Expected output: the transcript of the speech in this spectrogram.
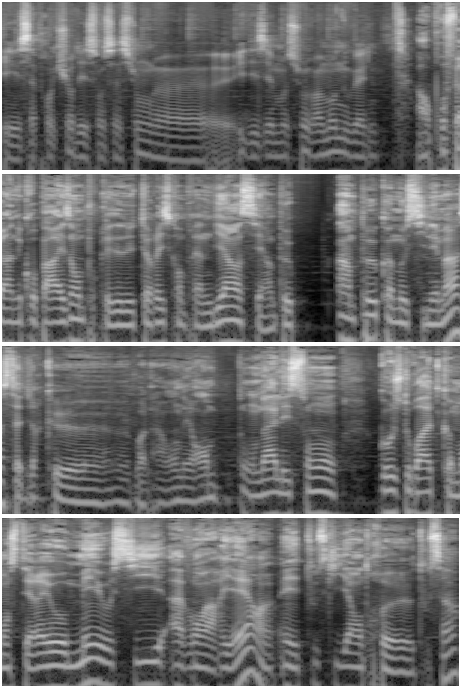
et ça procure des sensations euh, et des émotions vraiment nouvelles. Alors pour faire une comparaison, pour que les auditeurs comprennent bien, c'est un peu un peu comme au cinéma, c'est-à-dire que voilà, on est en- on a les sons gauche-droite comme en stéréo, mais aussi avant-arrière et tout ce qu'il y a entre euh, tout ça.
